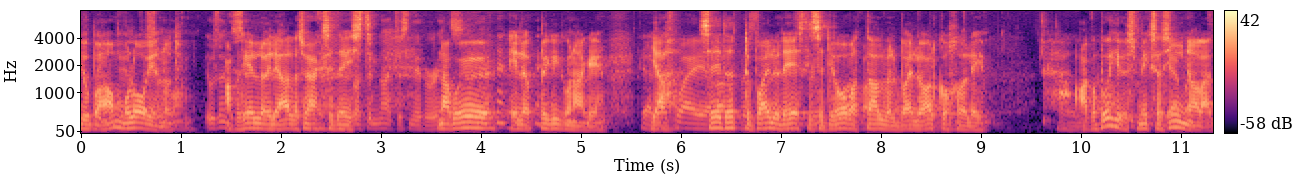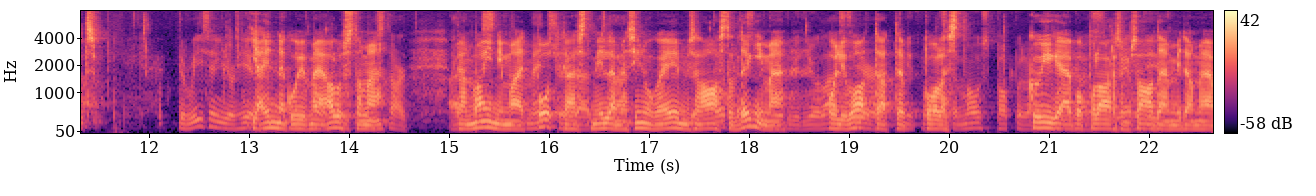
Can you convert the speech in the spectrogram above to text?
juba ammu loojunud, aga kell oli alles üheksateist. nagu öö ei lõppegi kunagi. jah, seetõttu paljud eestlased joovad talvel palju alkoholi. aga põhjus, miks sa siin oled? Ja enne kui me alustame, pean mainima, et podcast, mille me sinuga eelmisel aastal tegime, oli vaatajate poolest kõige populaarsem saade, mida me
